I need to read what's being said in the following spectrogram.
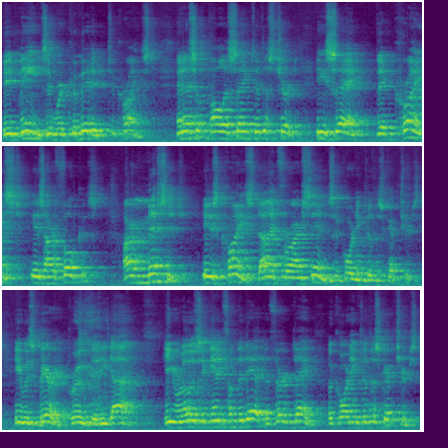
It means that we're committed to Christ. And that's what Paul is saying to this church. He's saying that Christ is our focus. Our message is Christ died for our sins according to the Scriptures. He was buried, proved that he died. He rose again from the dead the third day according to the Scriptures.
